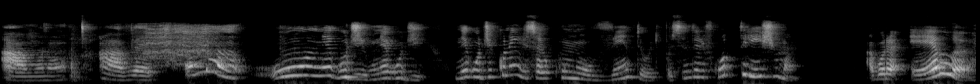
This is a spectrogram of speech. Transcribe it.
Ah, mano. Ah, velho. mano, o Nego Di, o Nego Di. Nego Di, quando ele saiu com 98%, ele ficou triste, mano. Agora, ela...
